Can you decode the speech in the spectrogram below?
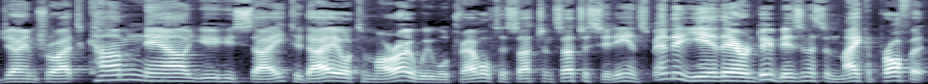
James writes, Come now, you who say, Today or tomorrow we will travel to such and such a city and spend a year there and do business and make a profit.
